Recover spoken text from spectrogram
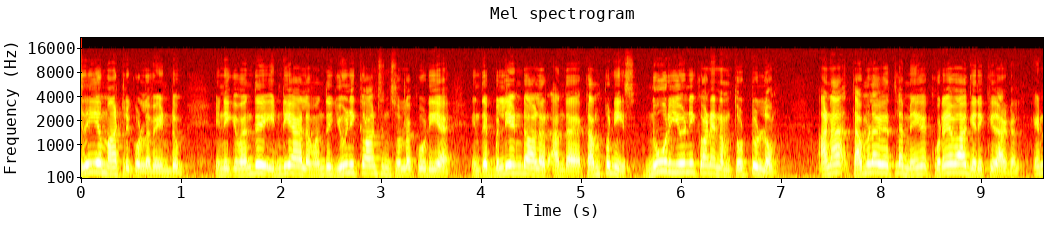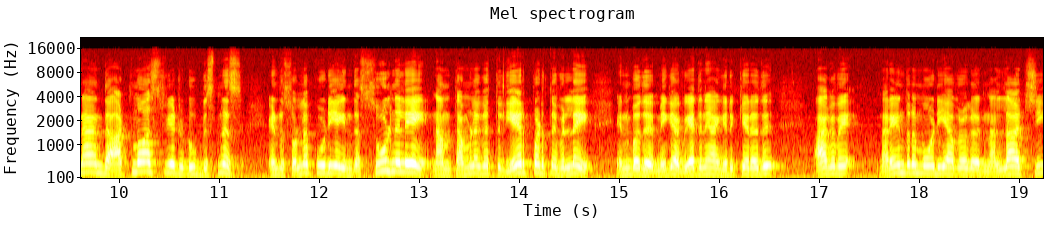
இதையும் மாற்றிக்கொள்ள வேண்டும். இன்றைக்கி வந்து இந்தியாவில் வந்து யூனிகார்ன்ஸ்னு சொல்லக்கூடிய இந்த பில்லியன் டாலர் அந்த கம்பெனிஸ் நூறு யூனிகார்னை நாம் தொட்டுள்ளோம். ஆனால் தமிழகத்தில் மிக குறைவாக இருக்கிறார்கள். ஏன்னா இந்த அட்மாஸ்பியர் டு டூ பிஸ்னஸ் என்று சொல்லக்கூடிய இந்த சூழ்நிலையை நாம் தமிழகத்தில் ஏற்படுத்தவில்லை என்பது மிக வேதனையாக இருக்கிறது. ஆகவே நரேந்திர மோடி அவர்கள் நல்லாட்சி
